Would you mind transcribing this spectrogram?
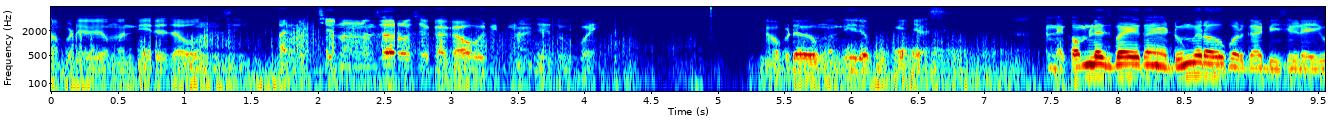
આપણે હવે મંદિરે જવાનું છે. આ નીચેનો નજારો છે કાંઈક આવો રીતના છે જો ભાઈ. આપણે હવે મંદિરે પૂકી જશે અને કમલેશભાઈએ તો અહીંયા ડુંગરા ઉપર ગાડી ચડાવી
